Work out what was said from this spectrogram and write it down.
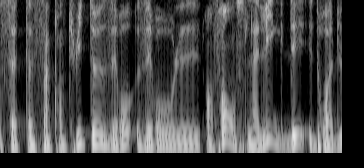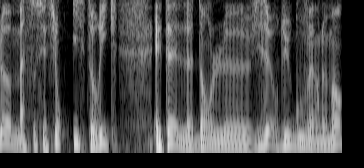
07 58 00. En France, la Ligue des droits de l'homme, association historique, est-elle dans le viseur du gouvernement?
